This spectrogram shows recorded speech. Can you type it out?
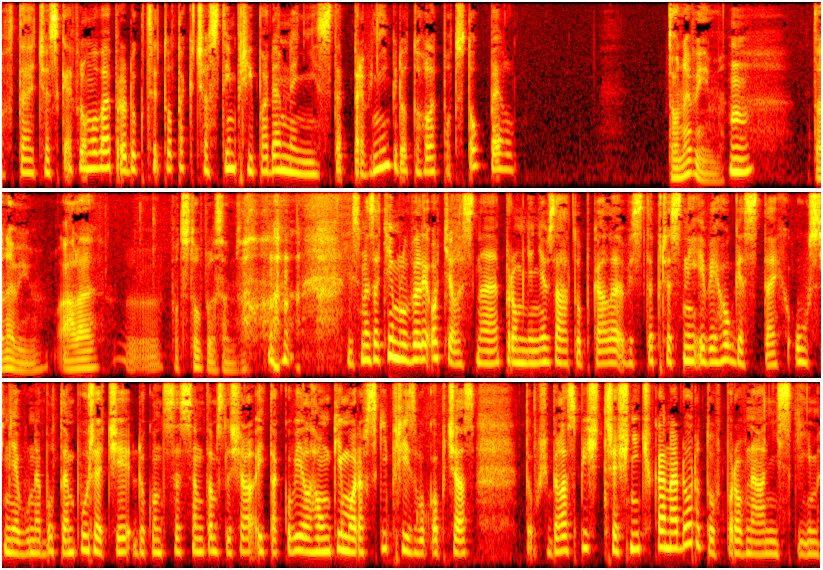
V té české filmové produkci to tak častým případem není. Jste první, kdo tohle podstoupil? To nevím. Hmm. To nevím, ale podstoupil jsem to. My jsme zatím mluvili o tělesné proměně v zátopka, ale vy jste přesný i v jeho gestech, úsměvu nebo tempu řeči. Dokonce jsem tam slyšela i takový lhonký moravský přízvuk občas. To už byla spíš třešnička na dortu v porovnání s tím,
